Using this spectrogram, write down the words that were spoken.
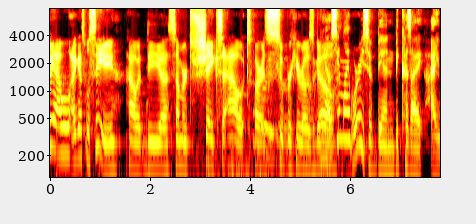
yeah, well, I guess we'll see how it, the uh, summer shakes out as far as superheroes go. Yeah, see, my worries have been because I, I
